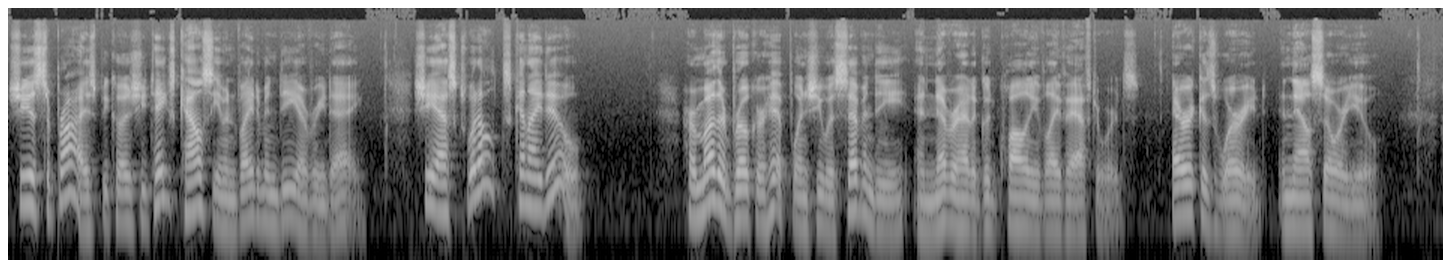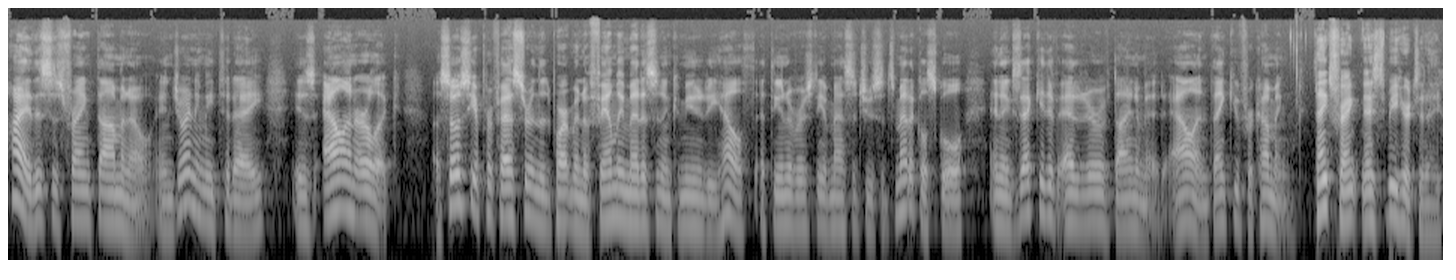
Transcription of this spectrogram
She is surprised because she takes calcium and vitamin D every day. She asks, What else can I do? Her mother broke her hip when she was 70 and never had a good quality of life afterwards. Eric is worried, and now so are you. Hi, this is Frank Domino, and joining me today is Alan Ehrlich, Associate Professor in the Department of Family Medicine and Community Health at the University of Massachusetts Medical School and Executive Editor of DynaMed. Alan, thank you for coming. Thanks, Frank. Nice to be here today.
